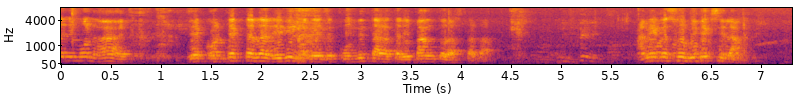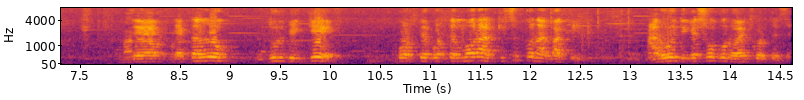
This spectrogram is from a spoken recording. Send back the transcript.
জানি মনে হয় যে কন্ট্রাক্টররা রেডি থাকে যে কোনদিন তাড়াতাড়ি বাংতো রাস্তাটা। আমি একটা ছবি দেখছিলাম যে একটা লোক দুর্ভিক্ষে পড়তে পড়তে মরার কিছুক্ষণ আর বাকি। আর ওইদিকে শকুন ওয়েট করতেছে।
